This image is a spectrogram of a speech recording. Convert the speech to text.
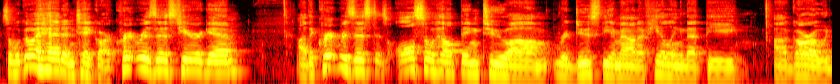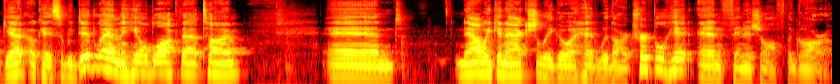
So we'll go ahead and take our crit resist here again. Uh, the crit resist is also helping to um, reduce the amount of healing that the uh, Garo would get. Okay, so we did land the heal block that time. And now we can actually go ahead with our triple hit and finish off the Garo.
